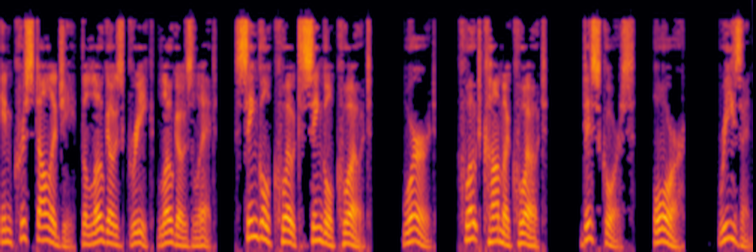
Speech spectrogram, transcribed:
In Christology, the logos Greek, logos lit. single quote single quote word quote comma quote discourse or reason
